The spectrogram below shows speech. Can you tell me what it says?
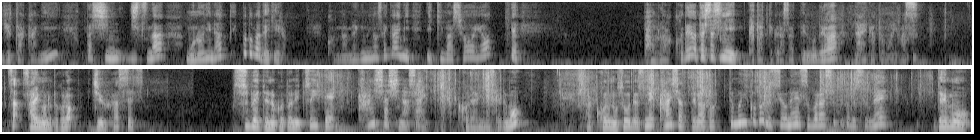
豊かにまた真実なものになっていくことができる。こんな恵みの世界に行きましょうよってパウロはここで私たちに語ってくださっているのではないかと思います。さあ最後のところ18節。すべてのことについて感謝しなさい。ここでありますけども。さあこれもそうですね。感謝っていうのはとってもいいことですよね。素晴らしいことですよね。でも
